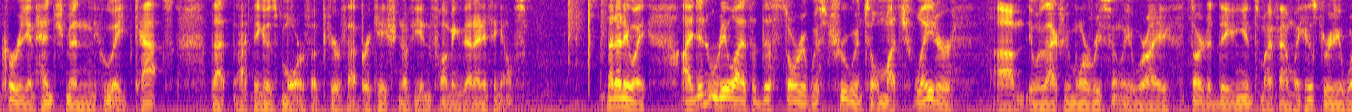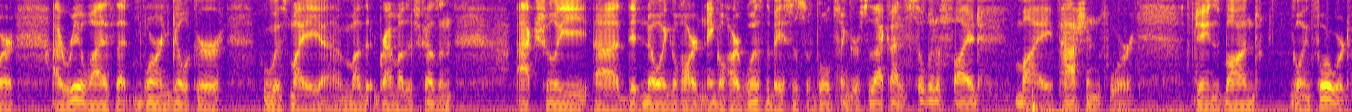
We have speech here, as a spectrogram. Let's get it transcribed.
Korean henchman who ate cats. That I think is more of a pure fabrication of Ian Fleming than anything else. But anyway, I didn't realize that this story was true until much later um, it was actually more recently where I started digging into my family history, where I realized that Warren Gilker, who was my uh, mother, grandmother's cousin, actually uh, did know Engelhard, and Engelhard was the basis of Goldfinger. So that kind of solidified my passion for James Bond going forward.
